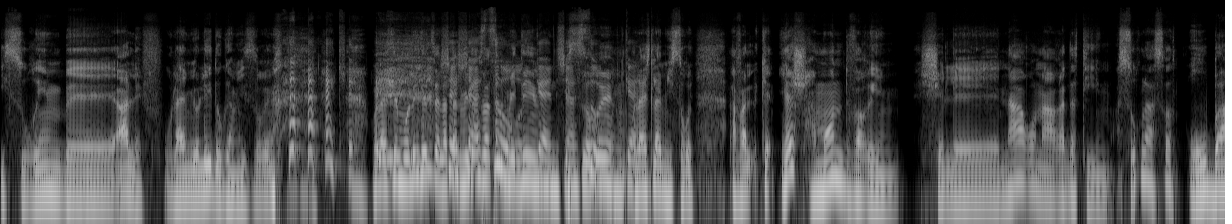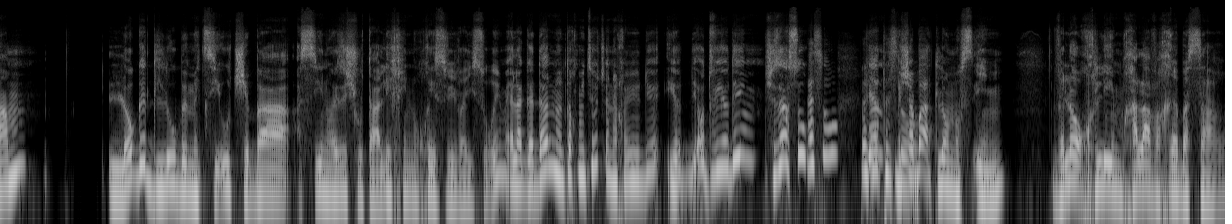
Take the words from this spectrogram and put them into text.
איסורים באלף, אולי הם יולידו גם איסורים. כן. אולי זה מוליד אצל התלמידות והתלמידים, כן, איסורים, כן. אולי יש להם איסורים. אבל כן, יש המון דברים שלנער או נערה דתיים אסור לעשות. רובם לא גדלו במציאות שבה עשינו איזשהו תהליך חינוכי סביב האיסורים, אלא גדלנו לתוך מציאות שאנחנו יודעות ויודעים שזה אסור. אסור, פשוט כן, אסור. בשבת לא נוסעים, ולא אוכלים חלב אחרי בשר,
